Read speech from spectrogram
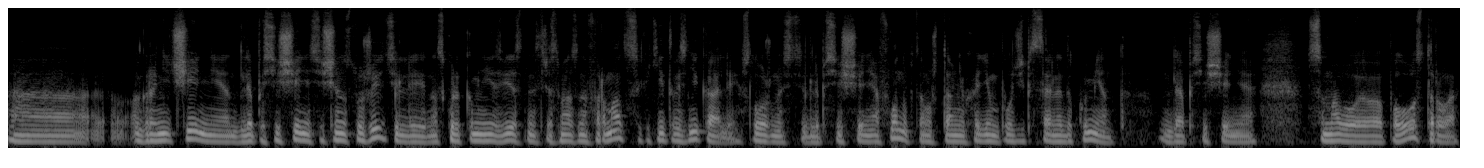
э, ограничения для посещения священнослужителей, насколько мне известно из средств массовой информации, какие-то возникали сложности для посещения Афона, потому что там необходимо получить специальный документ для посещения самого полуострова.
